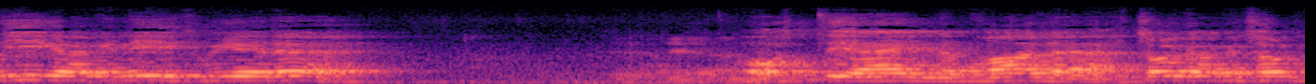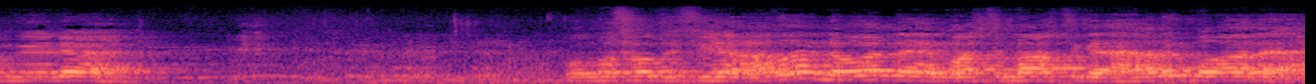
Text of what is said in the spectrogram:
9 ganger 9, hvor mye er det? 81 er bra, det. 12 ganger 12, hvor mye er det? 144. Er er noen matematikere. Her er det bra, det.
